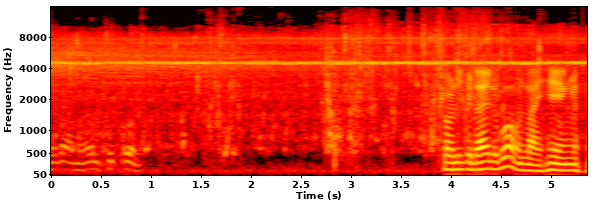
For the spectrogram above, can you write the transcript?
ก็ได้มาเงินพุทก่อนเท่านี้ก็ได้หรือว่าหลายแหงเลย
